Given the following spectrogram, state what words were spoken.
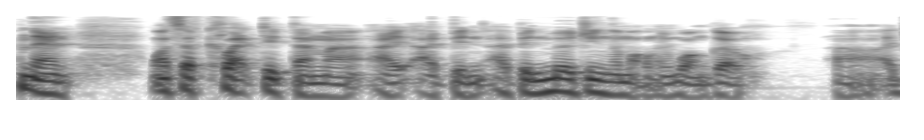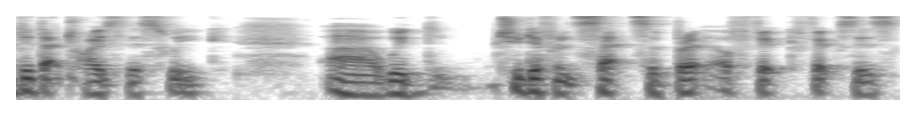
And then once I've collected them, I, have been I've been merging them all in one go. Uh, I did that twice this week uh, with two different sets of, of fixes.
